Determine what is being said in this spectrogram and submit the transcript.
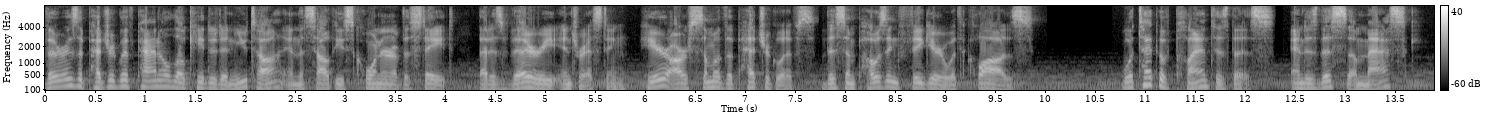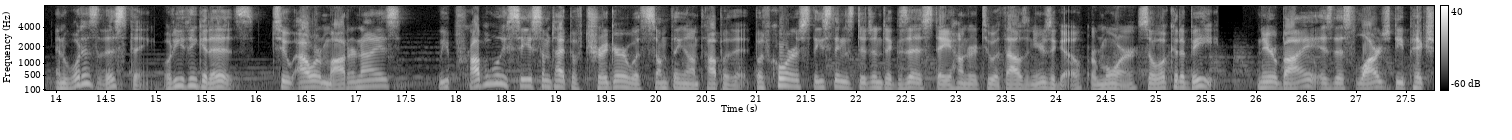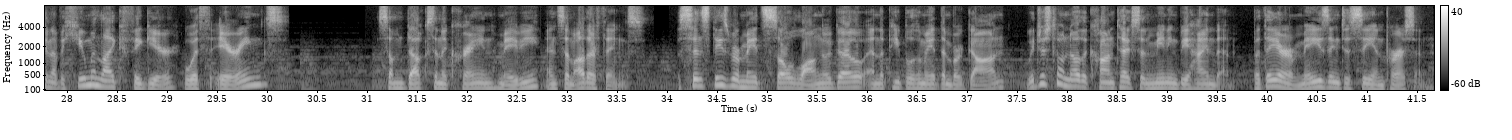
There is a petroglyph panel located in Utah in the southeast corner of the state that is very interesting. Here are some of the petroglyphs, this imposing figure with claws. What type of plant is this? And is this a mask? And what is this thing? What do you think it is? To our modern eyes, we probably see some type of trigger with something on top of it. But of course, these things didn't exist 800 to 1000 years ago or more, so what could it be? Nearby is this large depiction of a human-like figure with earrings, some ducks and a crane maybe, and some other things. Since these were made so long ago and the people who made them were gone, we just don't know the context and meaning behind them, but they are amazing to see in person.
